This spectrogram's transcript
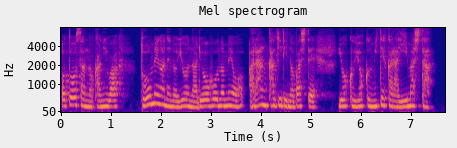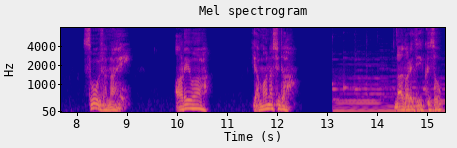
お父さんのカニは遠眼鏡のような両方の目をあらん限り伸ばして、よくよく見てから言いました。そうじゃない。あれは、山梨だ。流れていくぞ。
